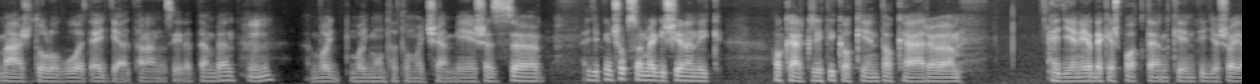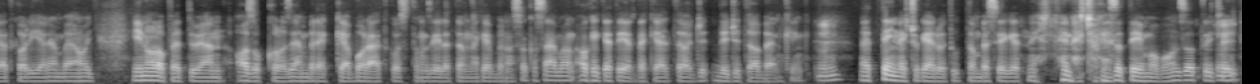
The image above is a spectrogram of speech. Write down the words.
más dolog volt egyáltalán az életemben, uh-huh. vagy, vagy mondhatom, hogy semmi. És ez egyébként sokszor meg is jelenik, akár kritikaként, akár egy ilyen érdekes patternként így a saját karrieremben, hogy én alapvetően azokkal az emberekkel barátkoztam az életemnek ebben a szakaszában, akiket érdekelte a digital banking. Uh-huh. Mert tényleg csak erről tudtam beszélgetni, és tényleg csak ez a téma vonzott, úgyhogy, uh-huh.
